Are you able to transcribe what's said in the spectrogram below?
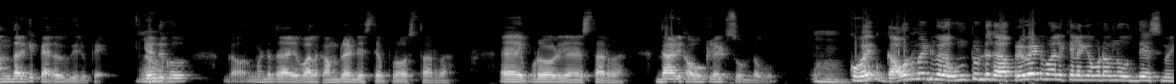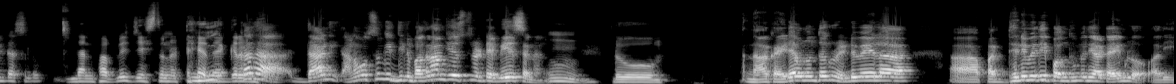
అందరికీ పెదవి విరిపే. ఎందుకు? గవర్నమెంట్ ఇవాళ కంప్లైంట్ ఇస్తే ఎప్పుడు వస్తారా ఏ ఇప్పుడు చేస్తారా దానికి అవుట్లెట్స్ ఉండవు. ఒకవైపు గవర్నమెంట్ ఇలా ఉంటుండగా ప్రైవేట్ వాళ్ళకి ఇలాగ ఇవ్వడంలో ఉద్దేశం ఏంటి అసలు? దాన్ని పబ్లిష్ చేస్తున్నట్టే దగ్గర కదా దాని అనవసరంగా దీన్ని బదనాం చేస్తున్నట్టే బిఎస్ఎన్ఎల్. ఇప్పుడు నాకు ఐడియా ఉన్నంత రెండు వేల పద్దెనిమిది పంతొమ్మిది ఆ టైంలో అది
